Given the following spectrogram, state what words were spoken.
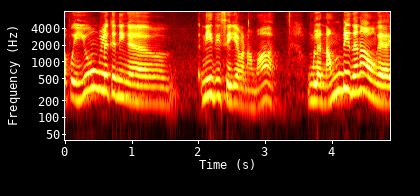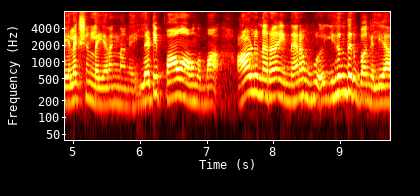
அப்போ இவங்களுக்கு நீங்கள் நீதி செய்ய வேணாமா? உங்களை நம்பி தானே அவங்க எலெக்ஷனில் இறங்குனாங்க. இல்லாட்டி பாவம் அவங்க மா ஆளுநராக இந்நேரம் இருந்திருப்பாங்க இல்லையா?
